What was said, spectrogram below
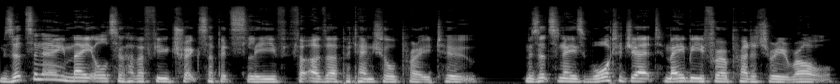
Mizutsune may also have a few tricks up its sleeve for other potential prey too. Mizutsune's water jet may be for a predatory role,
